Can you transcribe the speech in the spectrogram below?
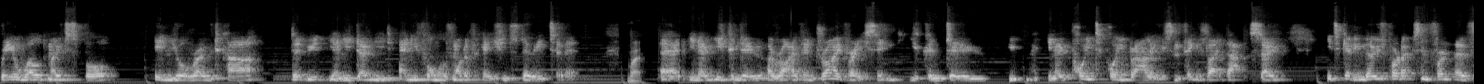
real world motorsport in your road car that you, you, know, you don't need any form of modifications doing to it. Right. Uh, you know, you can do arrive and drive racing. You can do, you know, point to point rallies and things like that. So it's getting those products in front of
